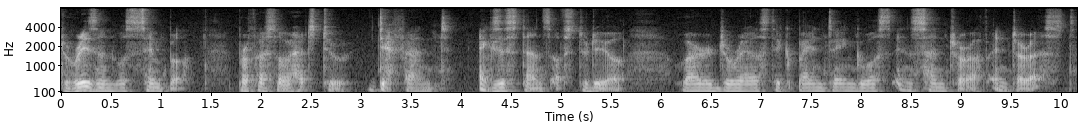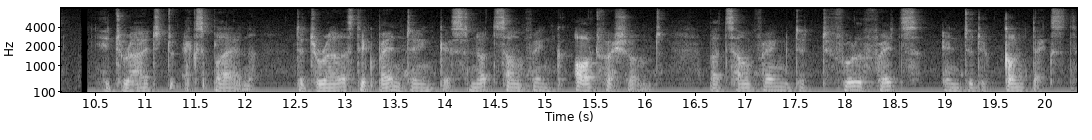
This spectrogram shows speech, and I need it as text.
The reason was simple. Professor had to defend existence of studio where the realistic painting was in center of interest. He tried to explain that realistic painting is not something old-fashioned, but something that fully fits into the context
